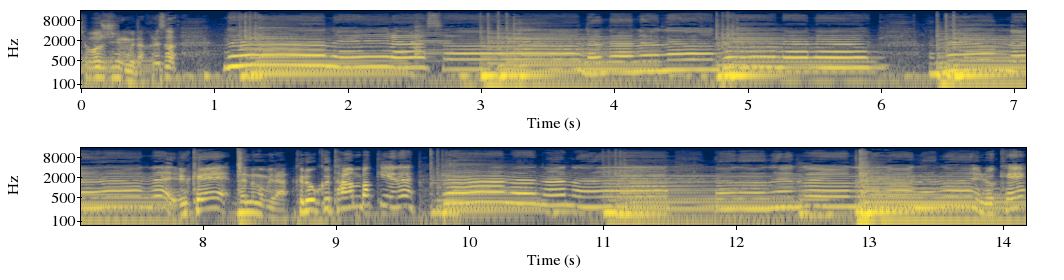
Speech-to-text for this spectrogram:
잡아주시는 겁니다. 그래서 나네라서 나나나나나나나 나나나 이렇게 되는 겁니다. 그리고 그 다음 바퀴에는 나나나나 나나나나나나 이렇게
